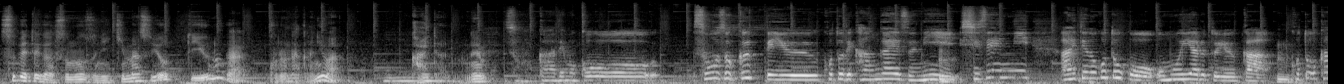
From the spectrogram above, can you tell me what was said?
全てがスムーズにいきますよっていうのがこの中には書いてあるのね。そうか。でもこう相続っていうことで考えずに、うん。自然に相手のことをこう思いやるというか、うん。ことを考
